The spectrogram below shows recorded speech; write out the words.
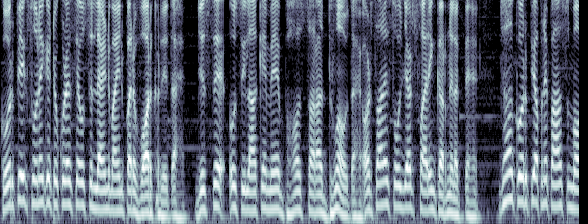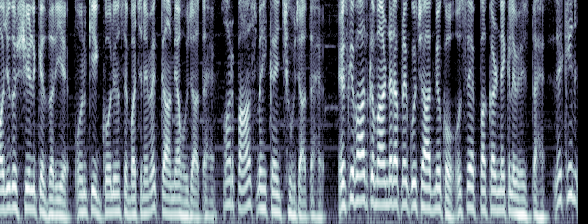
कोरपी एक सोने के टुकड़े से उस लैंड माइन पर वॉर कर देता है, जिससे उस इलाके में बहुत सारा धुआँ होता है और सारे सोल्जर्स फायरिंग करने लगते हैं। जहाँ कोरपी अपने पास मौजूद शील्ड के ज़रिए उनकी गोलियों से बचने में कामयाब हो जाता है और पास में ही कहीं छुप जाता है। इसके बाद कमांडर अपने कुछ आदमियों को उसे पकड़ने के लिए भेजता है, लेकिन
